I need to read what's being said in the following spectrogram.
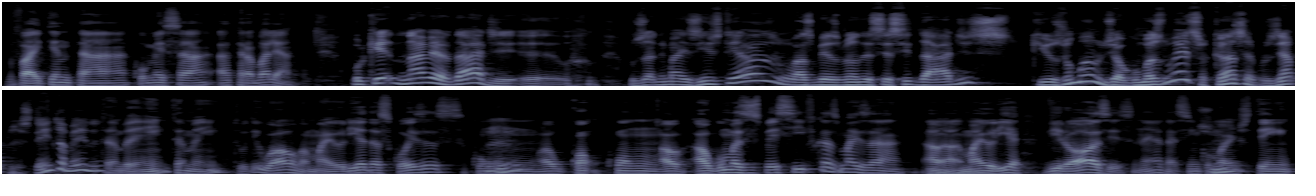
vai tentar começar a trabalhar. Porque, na verdade, eh, os animaizinhos têm as, as, mesmas necessidades que os humanos, de algumas doenças. Câncer, por exemplo, eles têm também, né? Também, também. Tudo igual. A maioria das coisas com, é. com, com, algumas específicas, mas a, a, uhum. maioria, viroses, né? Assim como Sim. a gente tem,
